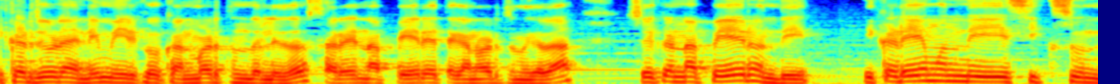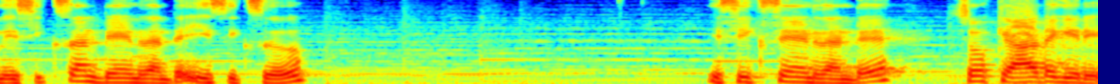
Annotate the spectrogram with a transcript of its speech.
ఇక్కడ చూడండి మీకు కనబడుతుందో లేదో. సరే నా పేరు అయితే కనబడుతుంది కదా. సో ఇక్కడ నా పేరు ఉంది ఇక్కడ ఏముంది? సిక్స్ ఉంది. సిక్స్ అంటే ఏంటంటే ఈ సిక్స్ ఈ సిక్స్ ఏంటిదంటే సో కేటగిరీ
